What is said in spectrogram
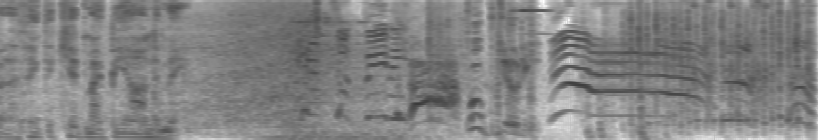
But I think the kid might be onto me. Hands up, baby! Ah! Poop duty! Oh,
